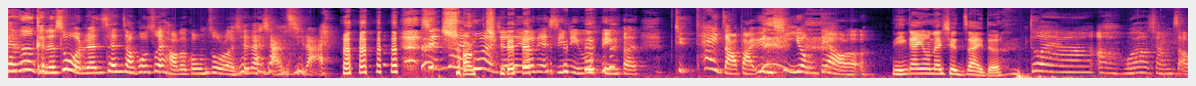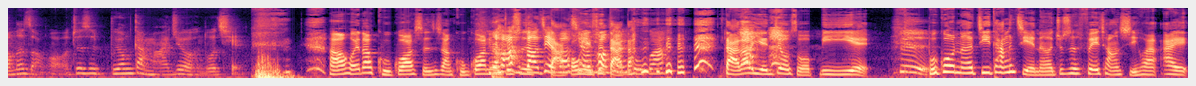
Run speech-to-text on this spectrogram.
可能可能是我人生找过最好的工作了。现在想起来，现在突然觉得有点心理不平衡，太早把运气用掉了。你应该用在现在的。对啊，啊，我要想找那种哦，就是不用干嘛就有很多钱。好，回到苦瓜身上，苦瓜呢就是打工也是打到打到研究所毕业。是，不过呢，鸡汤姐呢，就是非常喜欢爱，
